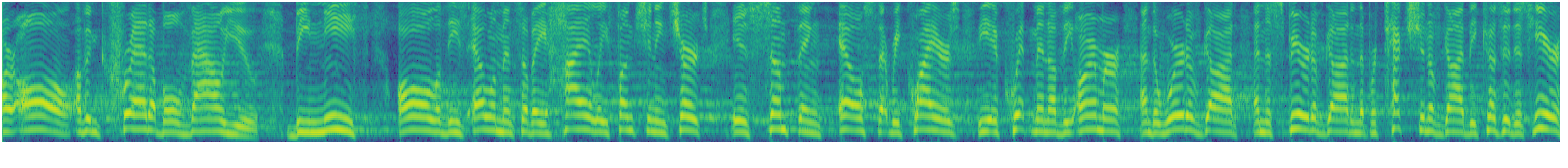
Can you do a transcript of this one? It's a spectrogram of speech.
are all of incredible value. Beneath all of these elements of a highly functioning church is something else that requires the equipment of the armor and the Word of God and the Spirit of God and the protection of God because it is here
